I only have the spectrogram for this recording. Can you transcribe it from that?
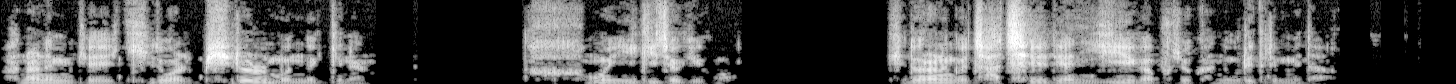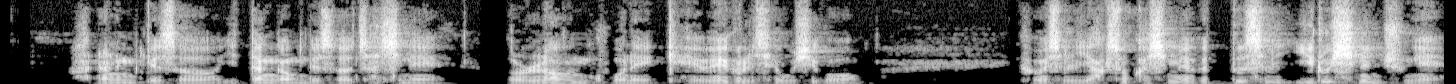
하나님께 기도할 필요를 못 느끼는 너무 이기적이고 기도라는 것 자체에 대한 이해가 부족한 우리들입니다. 하나님께서 이 땅 가운데서 자신의 놀라운 구원의 계획을 세우시고 그것을 약속하시며 그 뜻을 이루시는 중에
